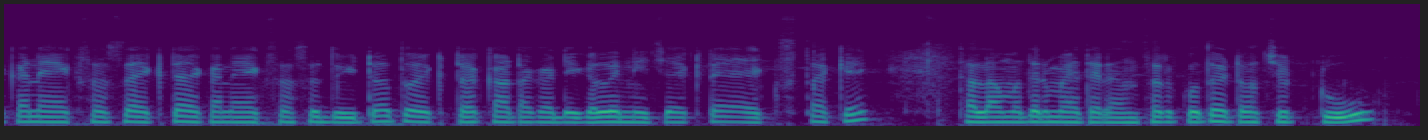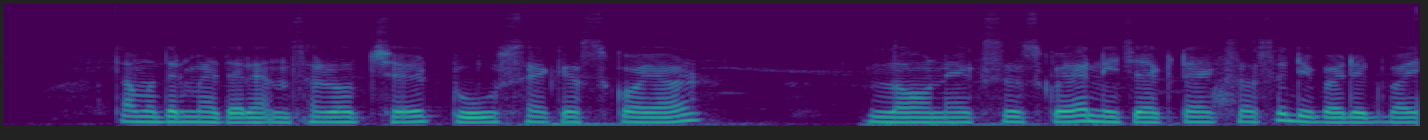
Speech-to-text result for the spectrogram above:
এখানে এক্স আছে একটা, এখানে এক্স আছে দুইটা, তো একটা কাটাকাটি গেলে নিচে একটা এক্স থাকে। তাহলে আমাদের ম্যাথের অ্যান্সার কত? এটা হচ্ছে টু তো আমাদের ম্যাথের অ্যান্সার হচ্ছে two sec square ln x square নিচে একটা এক্স আছে ডিভাইডেড বাই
